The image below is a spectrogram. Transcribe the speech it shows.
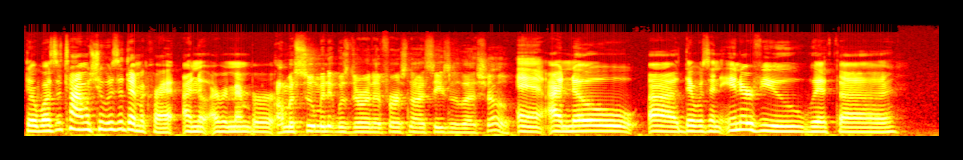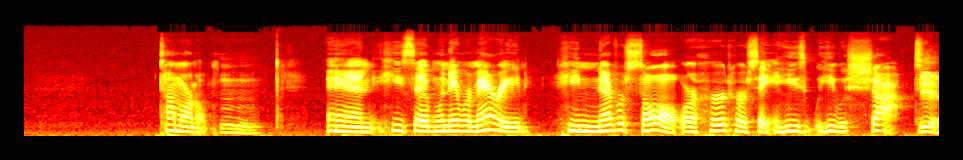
there was a time when she was a Democrat. I know. I remember. I'm assuming it was during the first nine seasons of that show. and I know uh, there was an interview with uh, Tom Arnold, hmm and he said when they were married, he never saw or heard her say, and he's he was shocked Yeah,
